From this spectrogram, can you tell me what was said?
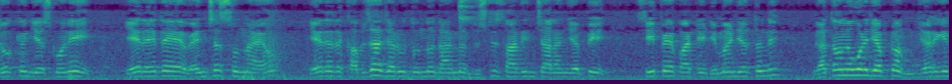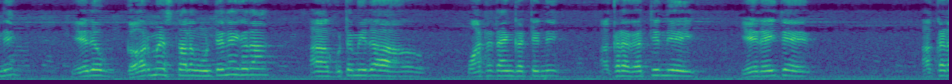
జోక్యం చేసుకొని ఏదైతే వెంచర్స్ ఉన్నాయో ఏదైతే కబ్జా జరుగుతుందో దాని మీద దృష్టి సాధించాలని చెప్పి సిపిఐ పార్టీ డిమాండ్ చేస్తుంది. గతంలో కూడా చెప్పడం జరిగింది. ఏదో గవర్నమెంట్ స్థలం ఉంటేనే కదా ఆ గుట్ట మీద వాటర్ ట్యాంక్ కట్టింది. అక్కడ కట్టింది ఏదైతే అక్కడ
